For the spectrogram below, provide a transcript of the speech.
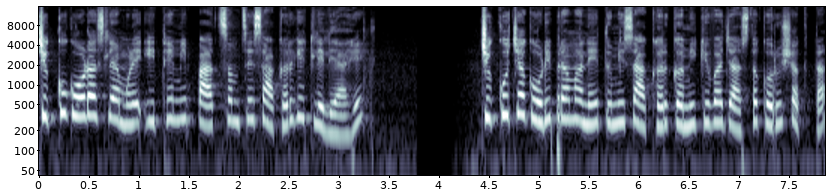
चिक्कू गोड असल्यामुळे इथे मी पाच चमचे साखर घेतलेली आहे. चिक्कूच्या गोडीप्रमाणे तुम्ही साखर कमी किंवा जास्त करू शकता.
